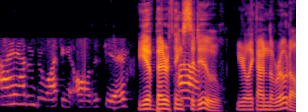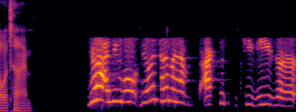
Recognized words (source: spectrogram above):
I haven't been watching it all this year. You have better things to Um, do. You're like on the road all the time. Yeah, I mean, well, the only time I have access to TVs are,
